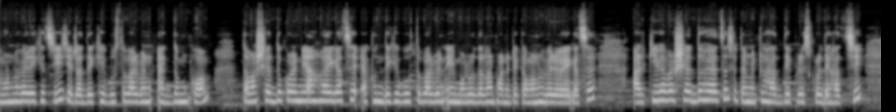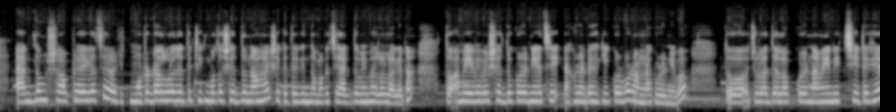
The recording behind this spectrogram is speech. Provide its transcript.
এমনভাবে রেখেছি যেটা দেখে বুঝতে পারবেন একদম কম। তো আমার সেদ্ধ করে নেওয়া হয়ে গেছে। এখন দেখে বুঝতে পারবেন এই মটর ডালের পানিটা কেমনভাবে রয়ে গেছে। আর কীভাবে সেদ্ধ হয়েছে সেটা আমি একটু হাত দিয়ে প্রেস করে দেখাচ্ছি। একদম সফট হয়ে গেছে। আর মটর ডালগুলো যদি ঠিকমতো সেদ্ধ না হয়, সেক্ষেত্রে কিন্তু আমার কাছে একদমই ভালো লাগে না। তো আমি এইভাবে সেদ্ধ করে নিয়েছি। এখন এটাকে কী করব? রান্না করে নিব। তো চুলার জাল অফ করে নামিয়ে নিচ্ছি এটাকে।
